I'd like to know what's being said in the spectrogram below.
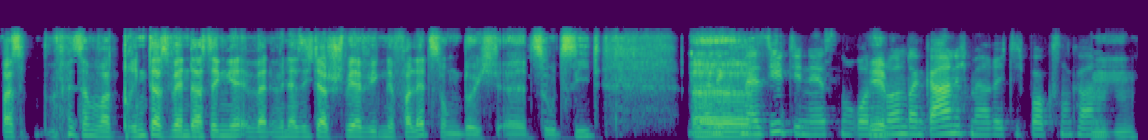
was, was bringt das, wenn, das Ding, wenn, wenn er sich da schwerwiegende Verletzungen durch äh, zuzieht? Er äh, nichts mehr sieht die nächsten Runden eben. und dann gar nicht mehr richtig boxen kann. Mhm.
